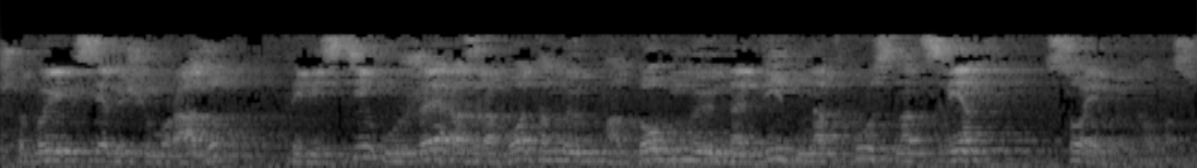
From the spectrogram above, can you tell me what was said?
чтобы к следующему разу привезти уже разработанную, подобную на вид, на вкус, на цвет соевую колбасу.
